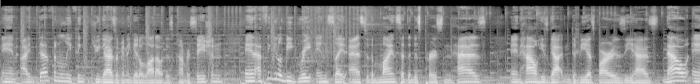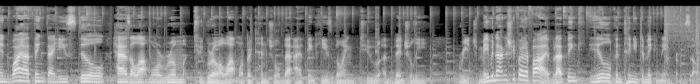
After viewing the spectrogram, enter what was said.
And I definitely think that you guys are going to get a lot out of this conversation. And I think it'll be great insight as to the mindset that this person has and how he's gotten to be as far as he has now and why I think that he still has a lot more room to grow, a lot more potential that I think he's going to eventually reach. Maybe not in Street Fighter 5, but I think he'll continue to make a name for himself.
